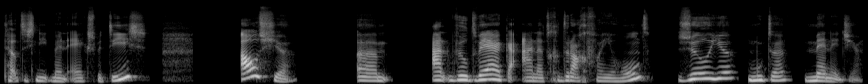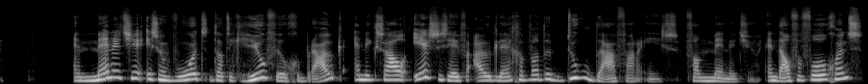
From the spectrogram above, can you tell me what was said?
dat is niet mijn expertise. Als je um, aan, wilt werken aan het gedrag van je hond, zul je moeten managen. En managen is een woord dat ik heel veel gebruik en ik zal eerst eens even uitleggen wat het doel daarvan is, van managen. En dan vervolgens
